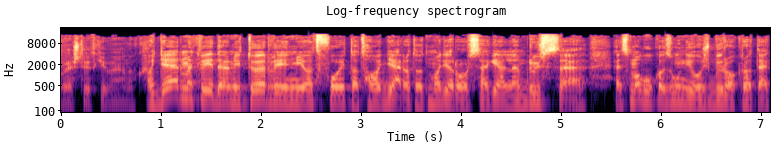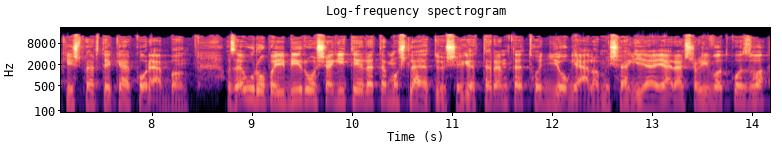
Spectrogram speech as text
Jó estét kívánok. A gyermekvédelmi törvény miatt folytat hadjáratot Magyarország ellen Brüsszel. Ezt maguk az uniós bürokraták ismerték el korábban. Az Európai Bíróság ítélete most lehetőséget teremtett, hogy jogállamisági eljárásra hivatkozva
